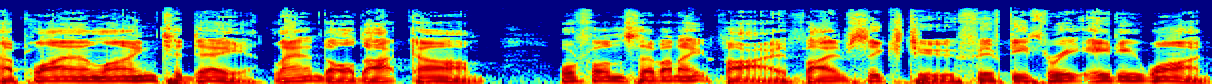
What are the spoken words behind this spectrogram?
Apply online today at landoll.com or phone 785 562 5381.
